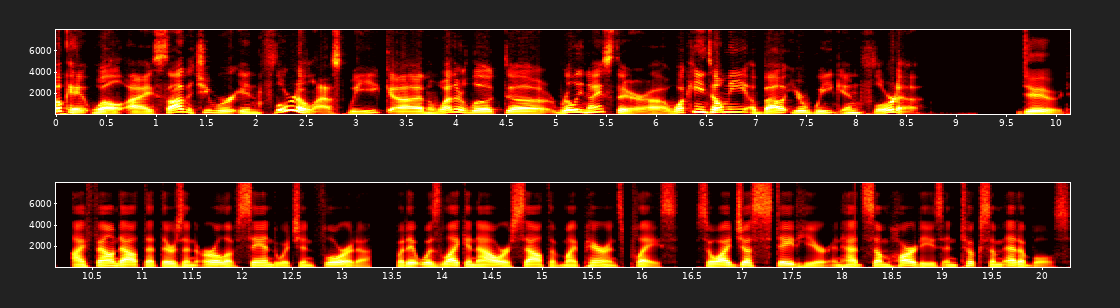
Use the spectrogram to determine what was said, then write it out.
Okay, well, I saw that you were in Florida last week, uh, and the weather looked uh, really nice there. Uh, what can you tell me about your week in Florida? Dude, I found out that there's an Earl of Sandwich in Florida, but it was like an hour south of my parents' place, so I just stayed here and had some Hardee's and took some edibles.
